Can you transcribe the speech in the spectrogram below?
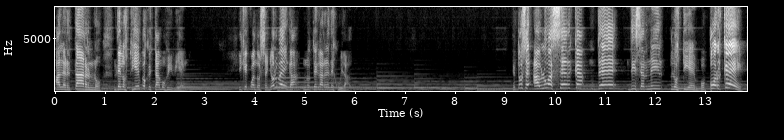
alertarnos de los tiempos que estamos viviendo. Y que cuando el Señor venga, no te agarre descuidado. Entonces habló acerca de discernir los tiempos. ¿Por qué?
